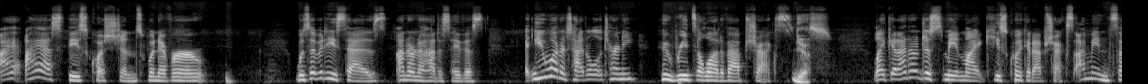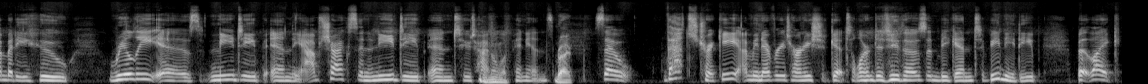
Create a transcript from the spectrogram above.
I, I ask these questions whenever when somebody says, I don't know how to say this, you want a title attorney who reads a lot of abstracts. Yes. Like, and I don't just mean like he's quick at abstracts. I mean somebody who really is knee deep in the abstracts and knee deep into title opinions. Mm-hmm. Right. So that's tricky. I mean, every attorney should get to learn to do those and begin to be knee deep. But like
